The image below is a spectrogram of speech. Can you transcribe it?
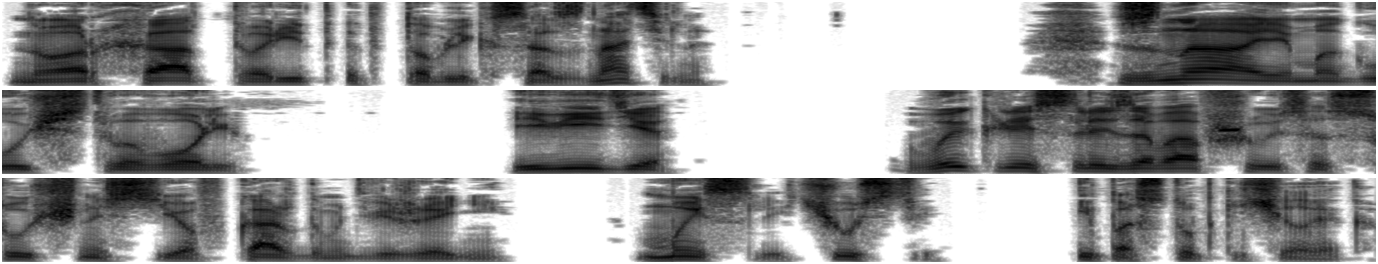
Но Архат творит этот облик сознательно, зная могущество воли и видя выкристаллизовавшуюся сущность ее в каждом движении, мысли, чувстве и поступке человека.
